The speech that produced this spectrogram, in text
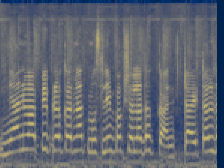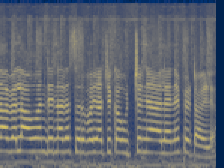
ज्ञानवापी प्रकरणात मुस्लिम पक्षाला धक्का टायटल दाव्याला आव्हान देणाऱ्या सर्व याचिका उच्च न्यायालयाने फेटाळल्या.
